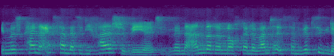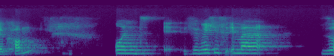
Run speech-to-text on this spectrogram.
ihr müsst keine Angst haben, dass ihr die falsche wählt. Wenn eine andere noch relevanter ist, dann wird sie wieder kommen. Und für mich ist immer so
